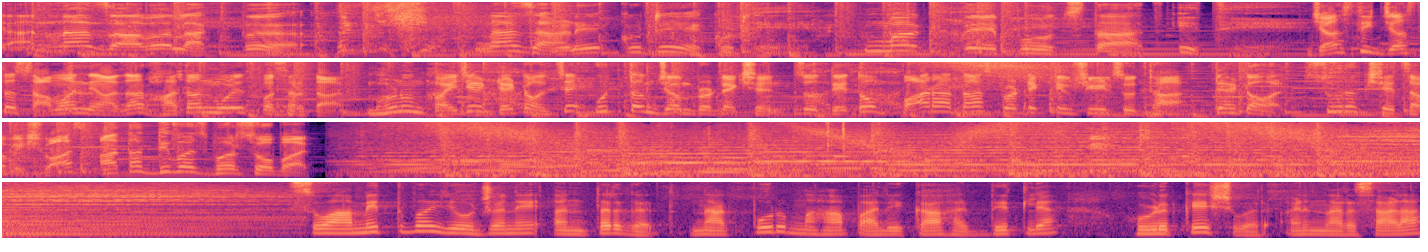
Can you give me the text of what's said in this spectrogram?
यांना जावं लागतं. ना जाणे कुठे कुठे? मग ते पोचतात इथे. जास्तीत जास्त सामान्य आजार हातांमुळेच पसरतात. म्हणून पाहिजे डेटॉलचे उत्तम जम प्रोटेक्शन जो देतो बारा तास प्रोटेक्टिव्ह शील्ड सुद्धा. डेटॉल सुरक्षेचा विश्वास आता दिवसभर सोबत. स्वामित्व योजनेअंतर्गत नागपूर महापालिका हद्दीतल्या हुडकेश्वर आणि नरसाळा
